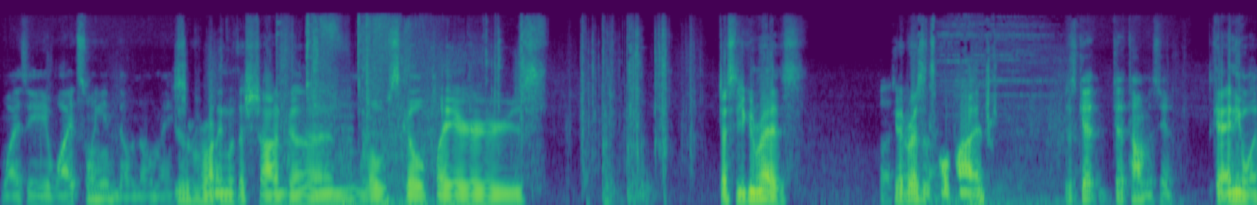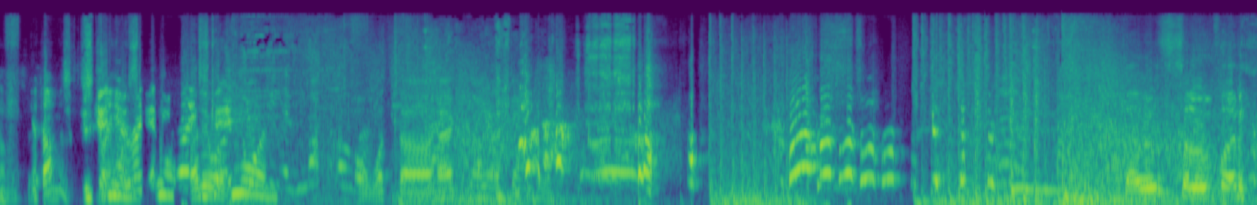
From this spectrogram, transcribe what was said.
Spike is down. Why is he wide swinging? Don't know, man. Just running with a shotgun. Low skill players. Jesse, you can res. Oh, that's You had res this whole time. Just get get Thomas, yeah. Get anyone. Thomas, Get Thomas. Just get Right anyone. right Just get anyone. Just get anyone. Is not over. Oh, what the heck? Last player standing. That was so funny.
